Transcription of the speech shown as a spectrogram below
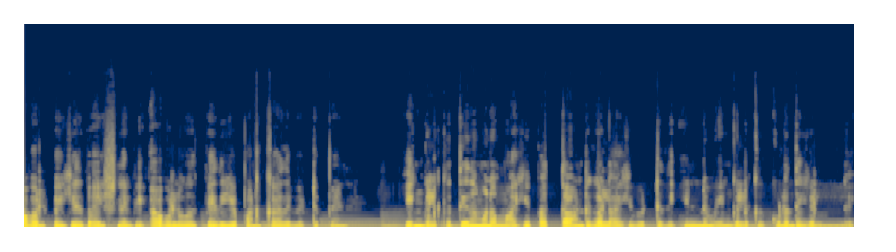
அவள் பெயர் வைஷ்ணவி. அவள் ஒரு பெரிய பணக்கார வீட்டு பெண். எங்களுக்கு திருமணமாகி பத்தாண்டுகள் ஆகிவிட்டது. இன்னும் எங்களுக்கு குழந்தைகள் இல்லை.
